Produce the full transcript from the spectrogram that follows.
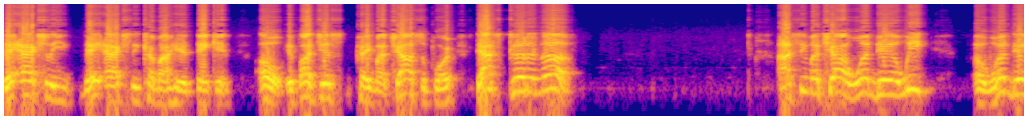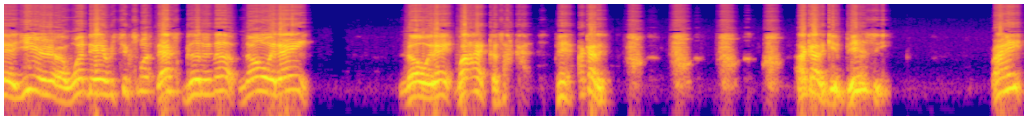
They actually, they actually come out here thinking, oh, if I just pay my child support, that's good enough. I see my child one day a week, or one day a year, or one day every six months. That's good enough. No, it ain't. No, it ain't. Why? Because I got, man, I got to, I got to get busy, right?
